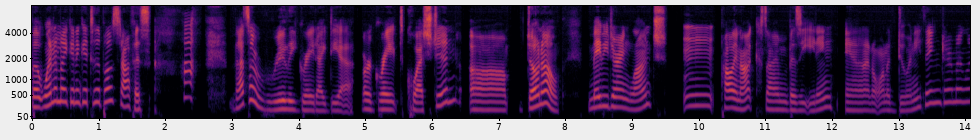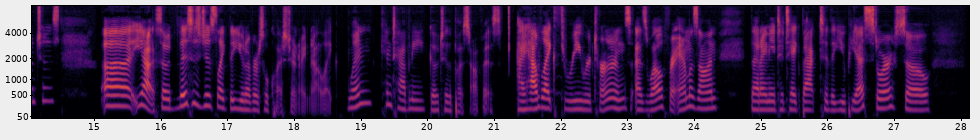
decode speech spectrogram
But when am I going to get to the post office? That's a really great idea or great question. Uh, don't know. Maybe during lunch. Mm, probably not because I'm busy eating and I don't want to do anything during my lunches. Uh, yeah. So this is just like the universal question right now. Like, when can Tabney go to the post office? I have like three returns as well for Amazon that I need to take back to the UPS store. So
